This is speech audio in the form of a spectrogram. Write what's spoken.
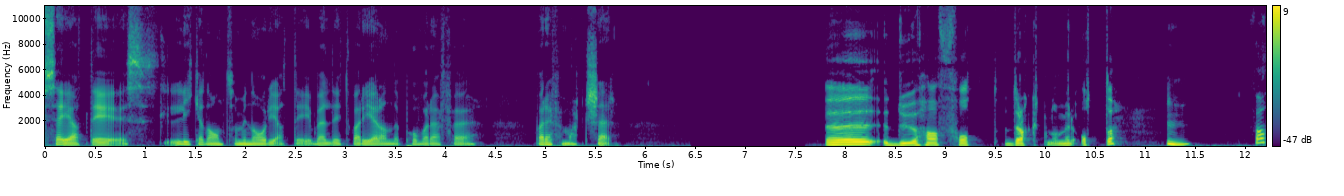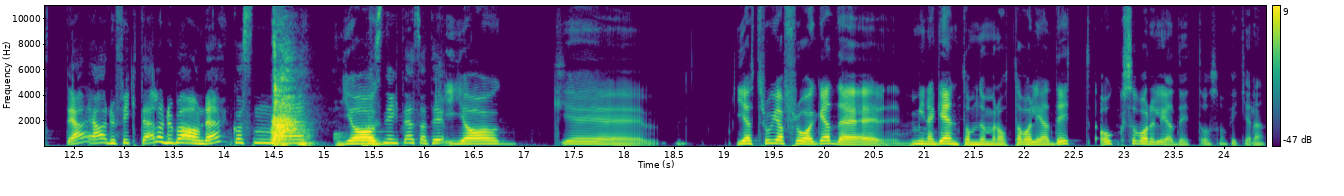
säga att det är s- likadant som i Norge, att det är väldigt varierande på vad det är för, vad det är för matcher. Uh, du har fått drakt nummer åtte. Mm. Fått, ja. ja. Du fikk det, eller du ba om det? Hvordan, eh, jeg, hvordan gikk det seg til? Jeg eh, jag tror jag frågade min agent om nummer åtta var ledigt och så var det ledigt och så fick jag den.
